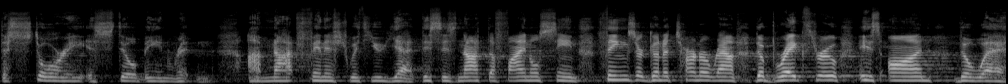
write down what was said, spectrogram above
the story is still being written. I'm not finished with you yet. This is not the final scene. Things are gonna turn around. The breakthrough is on the way.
